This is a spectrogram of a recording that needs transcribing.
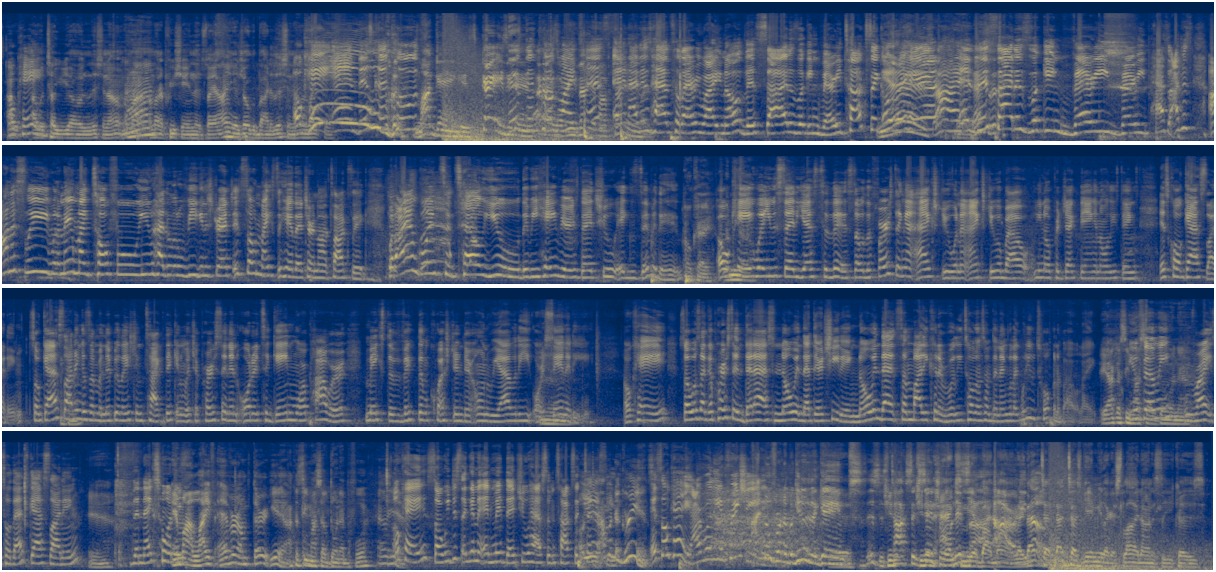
I would- Okay. I would tell you, yo, listen, I, I'm, not, I'm uh-huh. not appreciating this. Like, I ain't gonna joke about it. Listen. Okay, and this concludes my gang is crazy. This then. I concludes my revalue my test, and I just have to let everybody know this side is looking very toxic over here, alright, and that's this a- side is looking very, very passive. I just honestly, with a name like Tofu, you had the little vegan stretch. It's so nice to hear that you're not toxic, but I am going to tell you the behaviors that you exhibited. Okay. Okay, where you said yes to this. So the first thing I asked you when I asked you about, you know, projecting and all these things, it's called gaslighting. So gaslighting mm-hmm. is a manipulation tactic in which a person in order to gain more power makes the victim question their own reality or mm-hmm. sanity. Okay, so it's like a person dead ass knowing that they're cheating, knowing that somebody could have really told them something, and be like, "What are you talking about?" Like, Yeah, I can see you feel myself me? doing that. Right. So that's gaslighting. Yeah. The next one In is my life ever, I'm third. Yeah, I can see myself doing that before. Hell yeah. Okay, so we just are gonna admit that you have some toxic Oh tendencies. yeah, I'm in agreement. It's okay. I really ah, appreciate I knew from the beginning of the games. This is She, toxic she didn't central on ask this me side. about I mine. Like that, know. te- that test gave me like a slide, honestly, because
